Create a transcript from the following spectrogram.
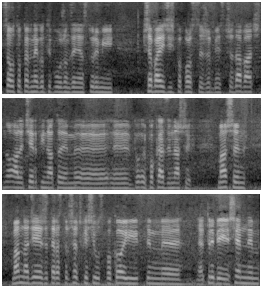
Są to pewnego typu urządzenia, z którymi trzeba jeździć po Polsce, żeby je sprzedawać, no ale cierpi na tym e, e, po- pokazy naszych maszyn. Mam nadzieję, że teraz troszeczkę się uspokoi w tym e, trybie jesiennym,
